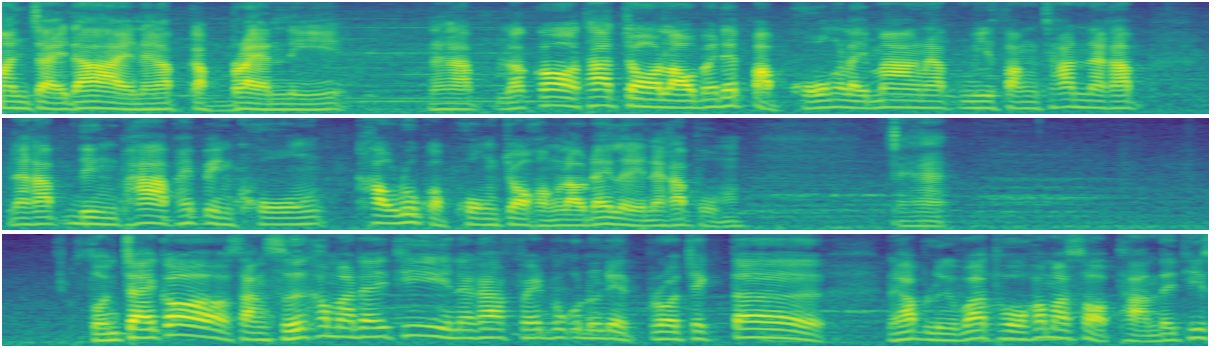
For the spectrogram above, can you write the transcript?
มั่นใจได้นะครับกับแบรนด์นี้นะครับ แล้วก็ถ้าจอเราไม่ได้ปรับโค้งอะไรมากนะครับ มีฟังก์ชันนะครับนะครับ ดึงภาพให้เป็นโค้งเข้ารูปกับโครงจอของเราได้เลยนะครับผมนะฮะ สนใจก็สั่งซื้อเข้ามาได้ที่นะครับ Facebook อุดมเดชโปรเจคเตอร์นะครับหรือว่าโทรเข้ามาสอบถามได้ที่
